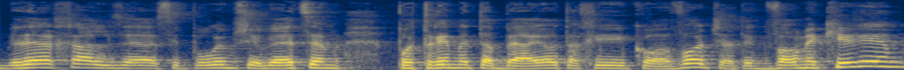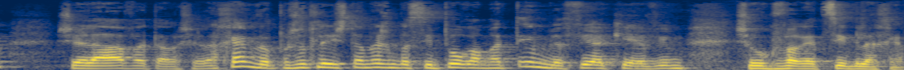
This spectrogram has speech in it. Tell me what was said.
בדרך כלל זה הסיפורים שבעצם פותרים את הבעיות הכי כואבות שאתם כבר מכירים של האבטר שלכם, ופשוט להשתמש בסיפור המתאים לפי הכאבים שהוא כבר הציג לכם.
